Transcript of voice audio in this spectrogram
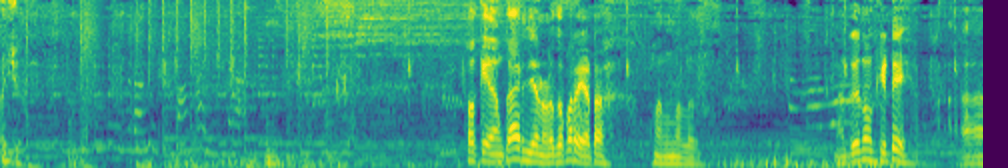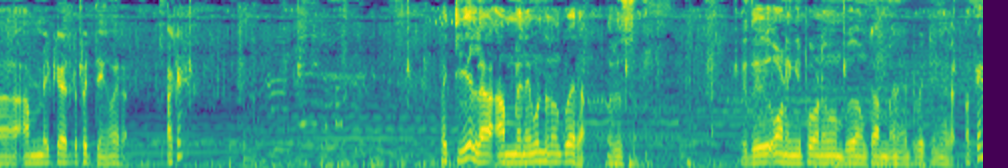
അയ്യോ. ഓക്കെ നമുക്ക് ആരും ചെയ്യണോടൊക്കെ കേട്ടോ. വന്നെന്നുള്ളത്. നമുക്ക് നോക്കിയിട്ട് അമ്മയ്ക്കായിട്ട് പറ്റിയെങ്കിൽ വരാം. ഓക്കെ? പറ്റിയല്ല അമ്മനെ കൊണ്ട് നമുക്ക് വരാം ഒരു ദിവസം. ഇത് ഉണങ്ങി പോണ മുമ്പ് നമുക്ക് അമ്മനായിട്ട് പറ്റിയെങ്കിൽ വരാം. ഓക്കെ?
